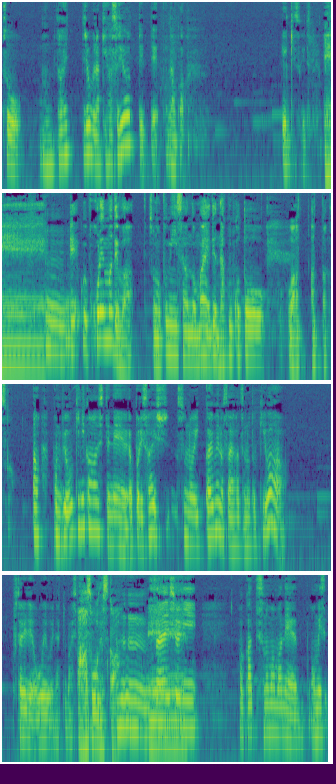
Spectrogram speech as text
そう、うん、大丈夫な気がするよって言ってなんか元気づけてくれえー。うん。えこれまではそのプミーさんの前で泣くことはああったんですか？あこの病気に関してねやっぱり最初その1回目の再発の時は2人でおいおい泣きました、ね、ああそうですか、うん、えー。最初に分かってそのままねお店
